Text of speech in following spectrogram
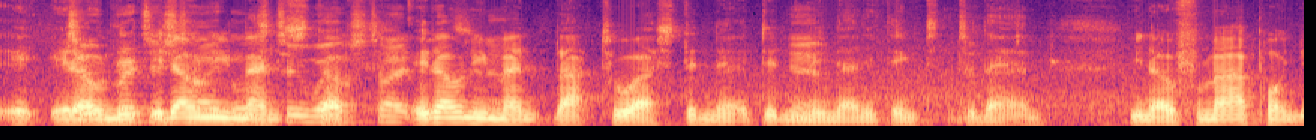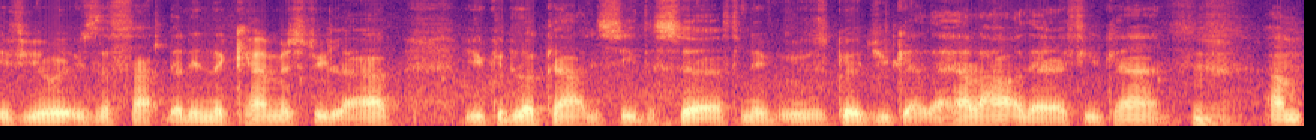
it, it only British it only titles, meant stuff. Welsh it only you know. meant that to us, didn't it? It didn't Yeah. mean anything to, to them. You know, from our point of view, it was the fact that in the chemistry lab, you could look out and see the surf, and if it was good, you get the hell out of there if you can. um,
